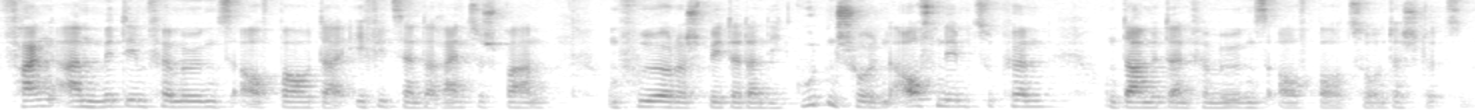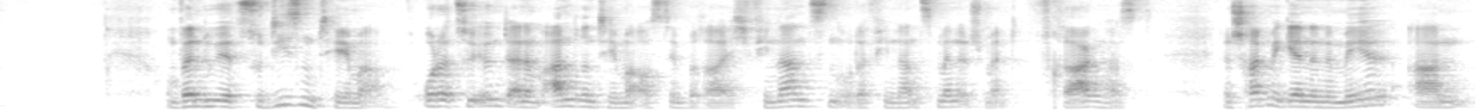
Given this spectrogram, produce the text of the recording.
Fang an mit dem Vermögensaufbau, da effizienter reinzusparen, um früher oder später dann die guten Schulden aufnehmen zu können und damit deinen Vermögensaufbau zu unterstützen. Und wenn du jetzt zu diesem Thema oder zu irgendeinem anderen Thema aus dem Bereich Finanzen oder Finanzmanagement Fragen hast, dann schreib mir gerne eine Mail an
